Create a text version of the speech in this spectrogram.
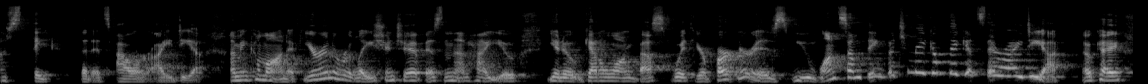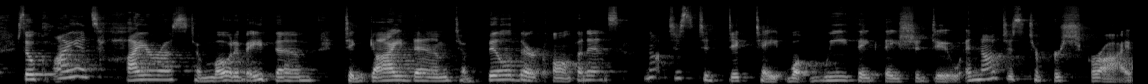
us think that it's our idea. I mean, come on, if you're in a relationship, isn't that how you, you know, get along best with your partner is you want something, but you make them think it's their idea. Okay. So clients hire us to motivate them, to guide them, to build their confidence not just to dictate what we think they should do and not just to prescribe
